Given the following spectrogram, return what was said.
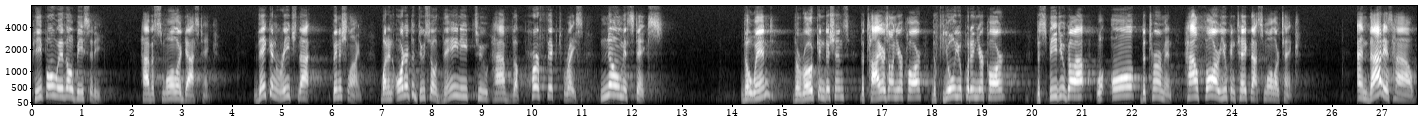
People with obesity have a smaller gas tank. They can reach that finish line, But in order to do so, they need to have the perfect race, no mistakes. The wind, the road conditions, the tires on your car, the fuel you put in your car, the speed you go out will all determine how far you can take that smaller tank. And that is how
